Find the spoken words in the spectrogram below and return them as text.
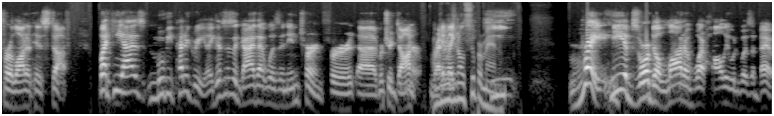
for a lot of his stuff but he has movie pedigree like this is a guy that was an intern for uh, Richard Donner right the like original Superman. he, right he absorbed a lot of what Hollywood was about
